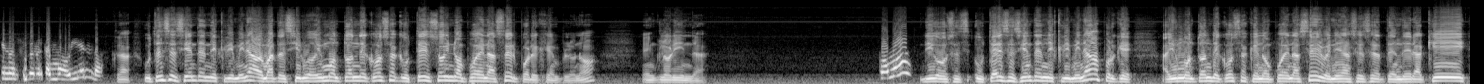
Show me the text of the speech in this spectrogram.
que nosotros estamos viendo. Claro. Ustedes se sienten discriminados, Marta, decir, hay un montón de cosas que ustedes hoy no pueden hacer, por ejemplo, ¿no? En Clorinda. ¿Cómo? Digo, ustedes se sienten discriminados porque hay un montón de cosas que no pueden hacer, venir a hacerse atender aquí.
